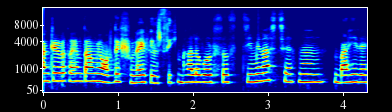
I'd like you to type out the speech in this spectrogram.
আন্টির কথা কিন্তু আমি অর্ধেক শুনেই ফেলছি। ভালো করছ? জিমিন আসছে? হুম, বাহিরে।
